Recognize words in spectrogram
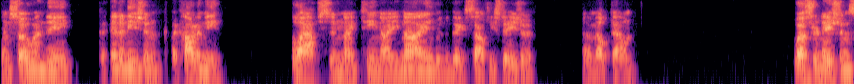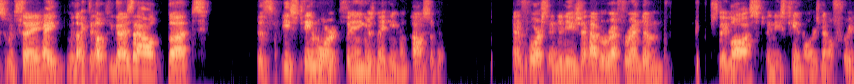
And so when the Indonesian economy collapsed in 1999 with the big Southeast Asia uh, meltdown, Western nations would say, hey, we'd like to help you guys out, but this East Timor thing is making it impossible. And forced Indonesia to have a referendum, which they lost, and East Timor is now free.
